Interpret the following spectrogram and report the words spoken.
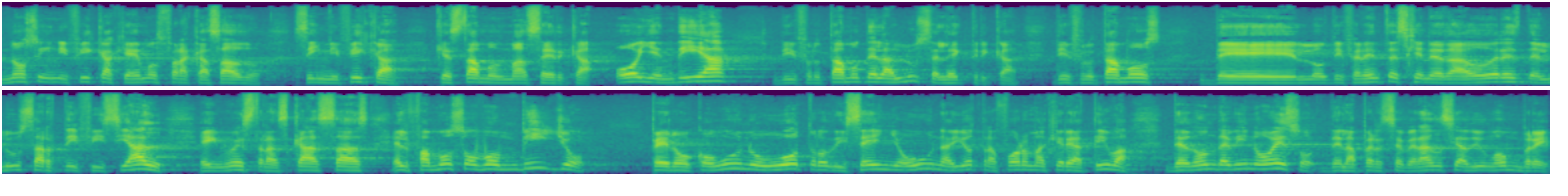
No significa que hemos fracasado, significa que estamos más cerca. Hoy en día disfrutamos de la luz eléctrica, disfrutamos de los diferentes generadores de luz artificial en nuestras casas, el famoso bombillo pero con uno u otro diseño, una y otra forma creativa. ¿De dónde vino eso? De la perseverancia de un hombre,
